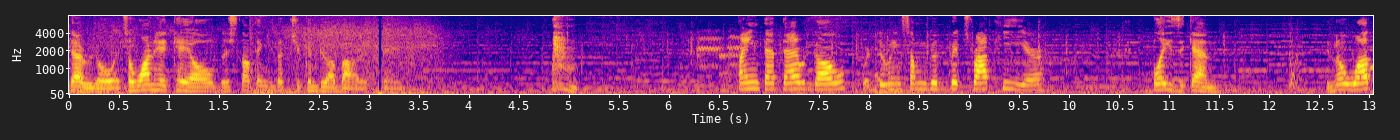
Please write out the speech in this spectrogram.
There we go. It's a one-hit KO. There's nothing that you can do about it, paint that There we go. We're doing some good bits right here. Blaze again. You know what?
